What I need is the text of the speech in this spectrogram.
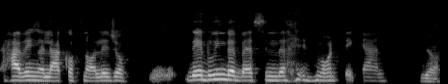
having a lack of knowledge of they're doing their best in the in what they can. Yeah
